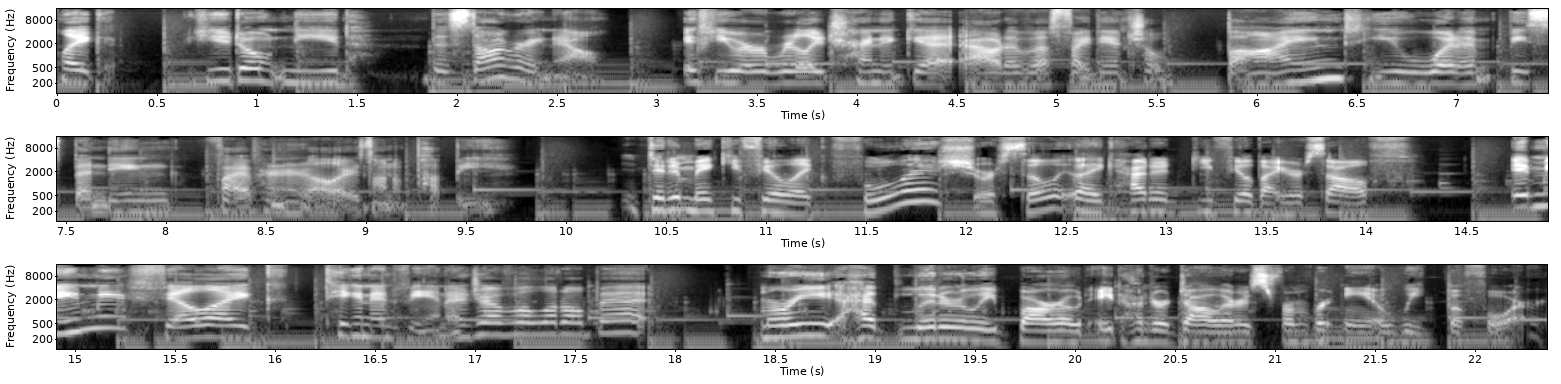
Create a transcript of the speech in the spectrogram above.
Like, you don't need this dog right now. If you were really trying to get out of a financial bind, you wouldn't be spending $500 on a puppy. Did it make you feel like foolish or silly? Like, how did you feel about yourself? It made me feel like taken advantage of a little bit. Marie had literally borrowed $800 from Brittany a week before.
